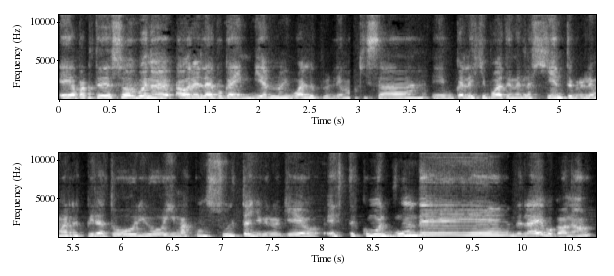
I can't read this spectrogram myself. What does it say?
eh, aparte de eso, bueno, ahora en la época de invierno, igual los problemas quizás eh, vocales que pueda tener la gente, problemas respiratorios y más consultas, yo creo que oh, este es como el boom de, de la época, ¿o ¿no?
